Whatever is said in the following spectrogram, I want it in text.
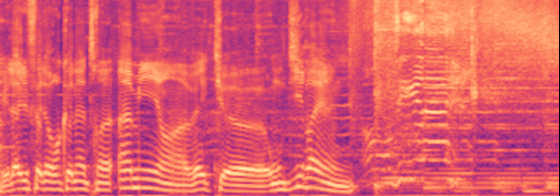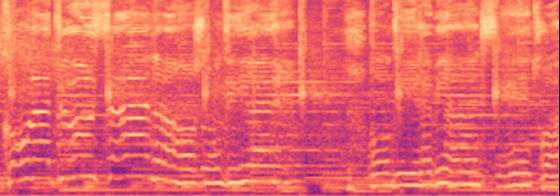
Et là, il fallait reconnaître Amir avec euh, On dirait. On dirait qu'on a tous un ange, on dirait. On dirait bien que c'est toi.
